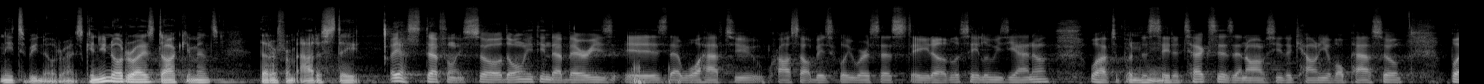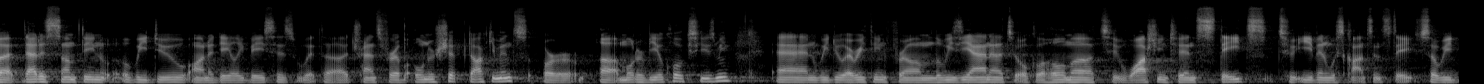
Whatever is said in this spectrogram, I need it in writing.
need to be notarized. Can you notarize documents that are from out of state? Yes, definitely. So the only thing that varies is that we'll have to cross out basically where it says state of, let's say Louisiana. We'll have to put mm-hmm. the state of Texas and obviously the county of El Paso. But that is something we do on a daily basis with uh, transfer of ownership documents or uh, motor vehicle, excuse me. And we do everything from Louisiana to Oklahoma to Washington states to even Wisconsin state. So we,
